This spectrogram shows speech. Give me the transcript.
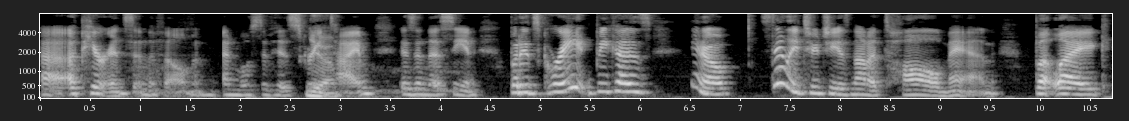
uh, appearance in the film, and, and most of his screen Yeah. time is in this scene. But it's great because you know Stanley Tucci is not a tall man, but like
